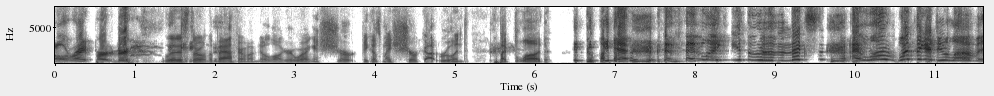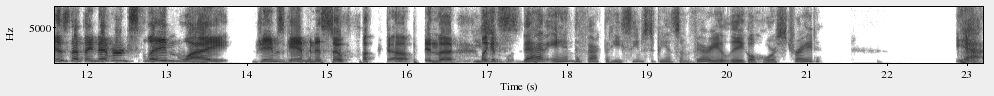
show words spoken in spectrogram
All right, partner. Lit his throat in the bathroom. I'm no longer wearing a shirt because my shirt got ruined by blood. yeah. And then like the next I love one thing I do love is that they never explain why James Gammon is so fucked up in the Like, it's- that and the fact that he seems to be in some very illegal horse trade. yeah.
